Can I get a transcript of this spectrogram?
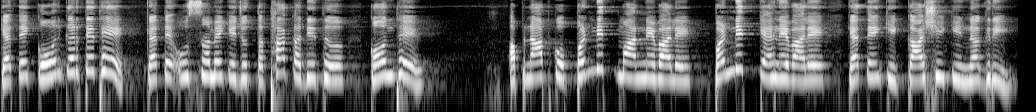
कहते कौन करते थे? कहते उस समय के जो तथाकथित कौन थे? अपना आप को पंडित मानने वाले, पंडित कहने वाले, कहते हैं कि काशी की नगरी।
